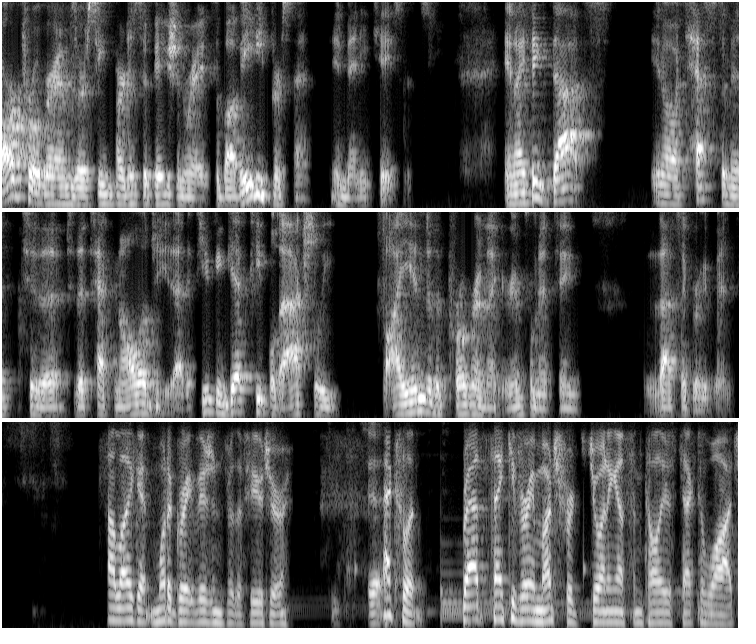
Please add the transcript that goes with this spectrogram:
Our programs are seeing participation rates above 80% in many cases. And I think that's, you know, a testament to the to the technology that if you can get people to actually buy into the program that you're implementing, that's a great win. I like it. What a great vision for the future. That's it. Excellent. Brad, thank you very much for joining us on Colliers Tech to Watch.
